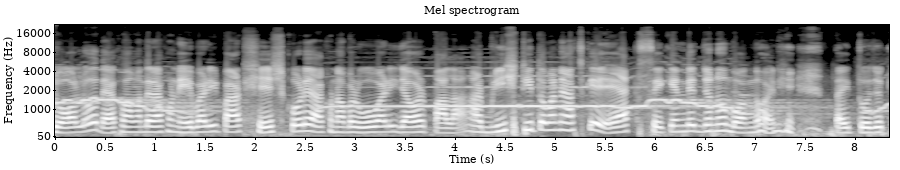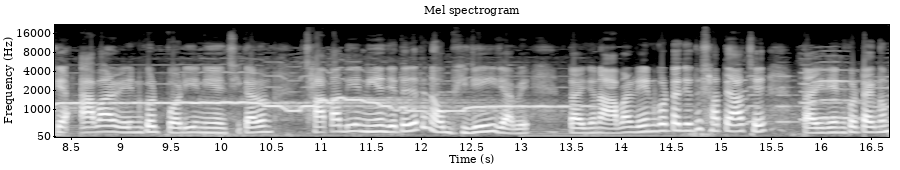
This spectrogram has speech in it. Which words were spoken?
চলো, দেখো আমাদের এখন এ বাড়ির পাঠ শেষ করে এখন আবার ও বাড়ি যাওয়ার পালা। আর বৃষ্টি তো মানে আজকে এক সেকেন্ডের জন্য বন্ধ হয়নি, তাই তোজোকে আবার রেনকোট পরিয়ে নিয়েছি। কারণ ছাতা দিয়ে নিয়ে যেতে যেতে না ও ভিজেই যাবে, তাই জন্য আবার রেনকোটটা যেহেতু সাথে আছে, তাই রেনকোটটা একদম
